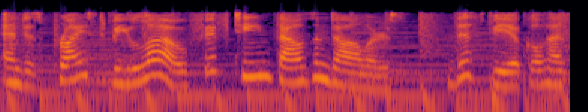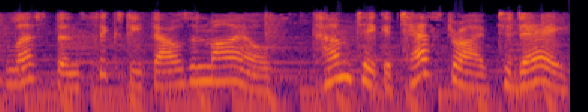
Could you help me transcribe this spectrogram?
and is priced below $15,000. This vehicle has less than 60,000 miles. Come take a test drive today.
